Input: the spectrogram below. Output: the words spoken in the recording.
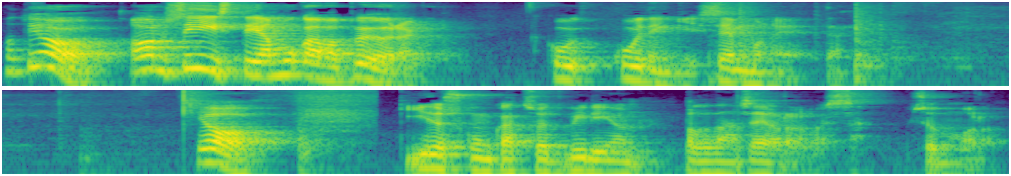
Mutta joo, on siisti ja mukava pyörä. Kuitenkin semmonen, että... Joo. Kiitos kun katsoit videon. Palataan seuraavassa. Se on moro.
